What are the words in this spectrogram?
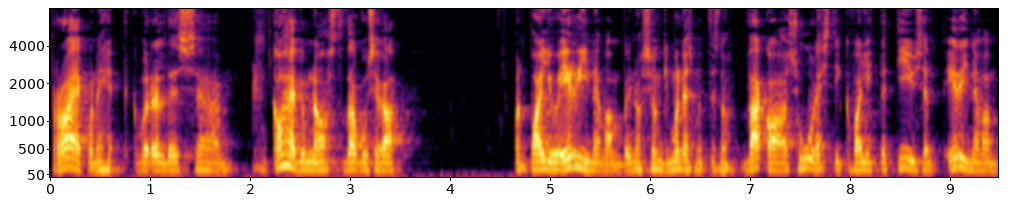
praegune hetk võrreldes äh, kahekümne aasta tagusega on palju erinevam või noh, see ongi mõnes mõttes noh, väga suuresti kvalitatiivselt erinevam,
